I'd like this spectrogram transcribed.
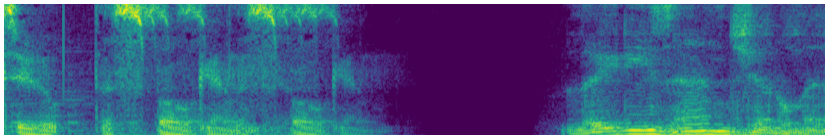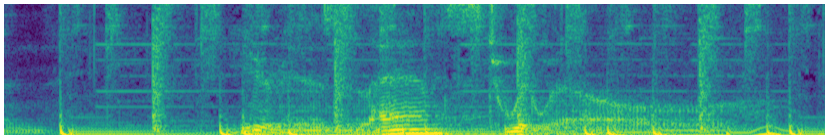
You are tuned in to the Spoken. Spoken. Ladies and gentlemen, here is Lance Twidwell.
